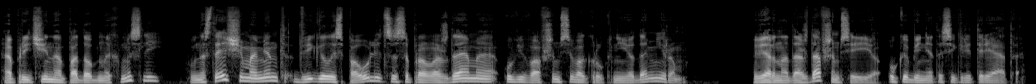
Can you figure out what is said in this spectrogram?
А причина подобных мыслей в настоящий момент двигалась по улице, сопровождаемая увивавшимся вокруг нее Дамиром, верно дождавшимся ее у кабинета секретариата.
